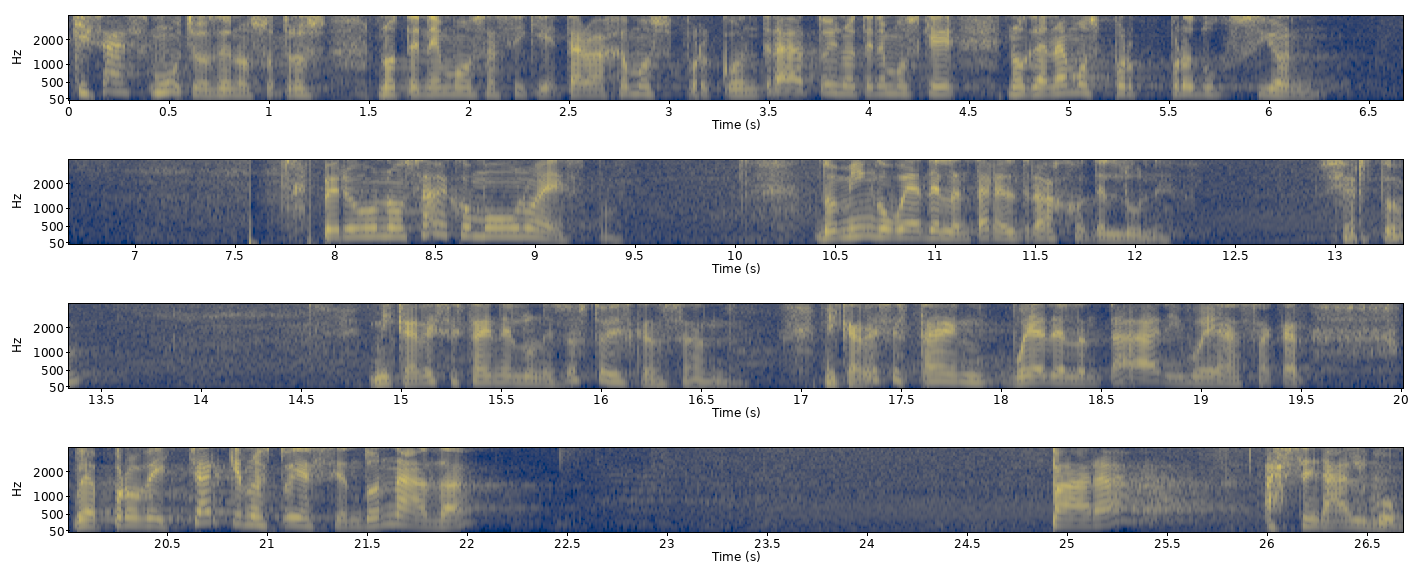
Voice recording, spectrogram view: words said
Quizás muchos de nosotros no tenemos así que trabajamos por contrato y no tenemos que, nos ganamos por producción. Pero uno sabe cómo uno es. Domingo voy a adelantar el trabajo del lunes, ¿cierto? Mi cabeza está en el lunes, no estoy descansando. Mi cabeza está en, voy a adelantar y voy a sacar, voy a aprovechar que no estoy haciendo nada para hacer algo,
